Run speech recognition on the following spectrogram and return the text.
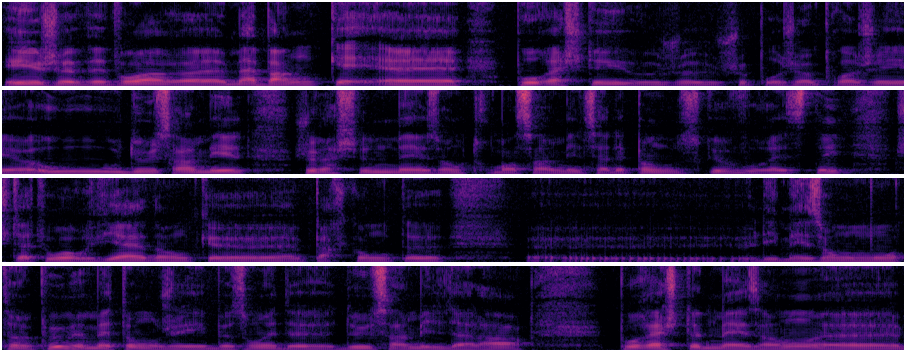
et je vais voir ma banque euh, pour acheter, euh, je, je sais pas, j'ai un projet, euh, ou 200 000, je vais m'acheter une maison, 300 000, ça dépend où ce que vous restez. Je suis à Trois-Rivières, donc par contre, les maisons montent un peu, mais mettons, j'ai besoin de 200 000 pour acheter une maison euh,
